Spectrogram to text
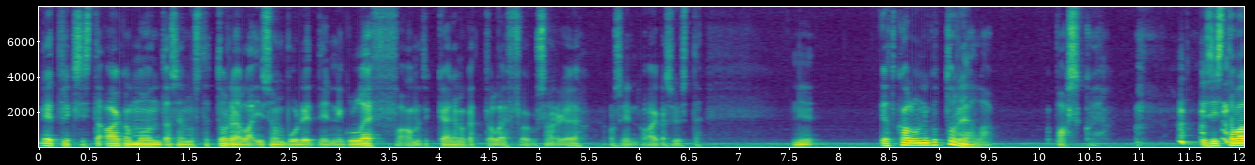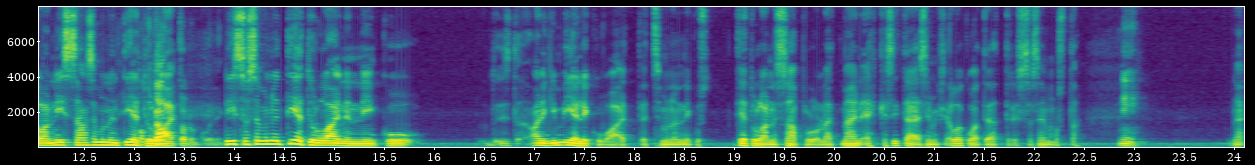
Netflixistä aika monta semmoista todella ison budjetin niin kuin leffaa. Mä tykkään enemmän katsoa leffoja kuin sarjoja osin aikasyystä. Niin, jotka on ollut niin kuin todella paskoja. Ja siis tavallaan niissä on semmoinen tietynlainen, niissä on semmoinen tietynlainen niin kuin, ainakin mielikuva, että, että semmoinen niin kuin, tietynlainen sapluuna, että mä en ehkä sitä esimerkiksi elokuvateatterissa semmoista niin. nä-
